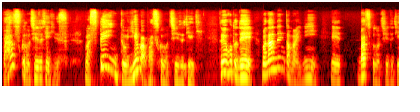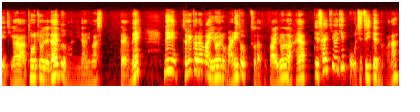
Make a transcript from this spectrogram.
バスクのチーズケーキです。まあ、スペインといえばバスクのチーズケーキ。ということで、まあ、何年か前に、えー、バスクのチーズケーキが東京で大ブームになりましたよね。で、それからまあいろいろマリトッツォだとかいろいろ流行って、最近は結構落ち着いてるのかな。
